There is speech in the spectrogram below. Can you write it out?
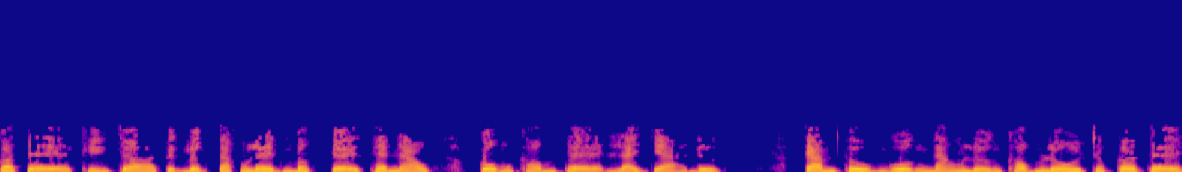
có thể khiến cho thực lực tăng lên bất kể thế nào cũng không thể là giả được. Cảm thụ nguồn năng lượng khổng lồ trong cơ thể,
